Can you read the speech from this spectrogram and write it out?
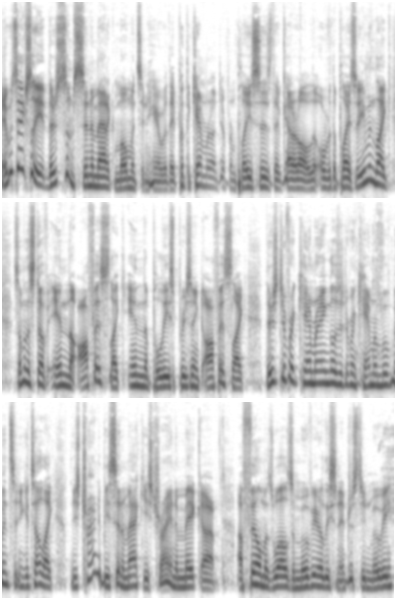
It was actually there's some cinematic moments in here where they put the camera on different places. They've got it all over the place. So even like some of the stuff in the office, like in the police precinct office, like there's different camera angles or different camera movements, and you can tell like he's trying to be cinematic. He's trying to make a, a film as well as a movie, or at least an interesting movie.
